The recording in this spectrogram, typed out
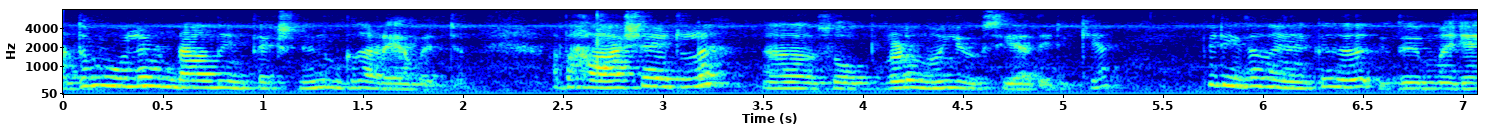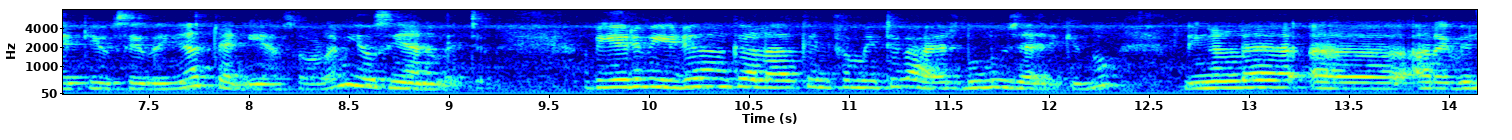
അതുമൂലം ഉണ്ടാകുന്ന ഇൻഫെക്ഷനെ നമുക്ക് തടയാൻ പറ്റും. അപ്പോൾ ഹാഷായിട്ടുള്ള സോപ്പുകളൊന്നും യൂസ് ചെയ്യാതിരിക്കുക. പിന്നെ ഇത് നിങ്ങൾക്ക് ഇത് മര്യാദയ്ക്ക് യൂസ് ചെയ്ത് കഴിഞ്ഞാൽ ടെൻ ഇയേഴ്സോളം യൂസ് ചെയ്യാനും പറ്റും. അപ്പോൾ ഈ ഒരു വീഡിയോ നിങ്ങൾക്ക് എല്ലാവർക്കും ഇൻഫർമേറ്റീവ് ആയിരുന്നു എന്ന് വിചാരിക്കുന്നു. നിങ്ങളുടെ അറിവിൽ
